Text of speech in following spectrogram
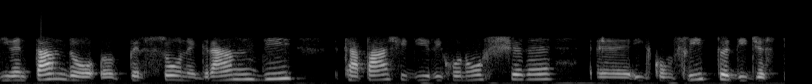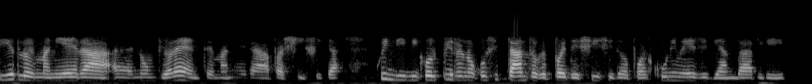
diventando eh, persone grandi capaci di riconoscere eh, il conflitto e di gestirlo in maniera eh, non violenta, in maniera pacifica. Quindi mi colpirono così tanto che poi decisi dopo alcuni mesi di andarli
